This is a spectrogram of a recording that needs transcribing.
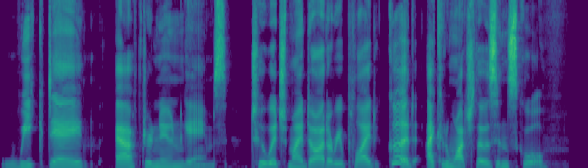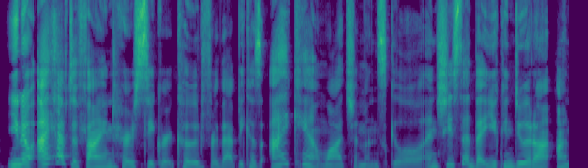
weekday afternoon games, to which my daughter replied, Good, I can watch those in school. You know, I have to find her secret code for that because I can't watch them in school. And she said that you can do it on, on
